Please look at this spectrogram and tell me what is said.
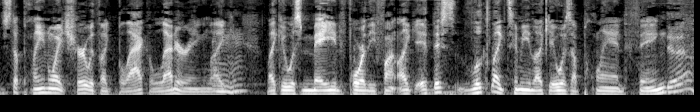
just a plain white shirt with like black lettering, like Mm-hmm. like it was made for the fun. Like it, this looked like to me like it was a planned thing. Yeah.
